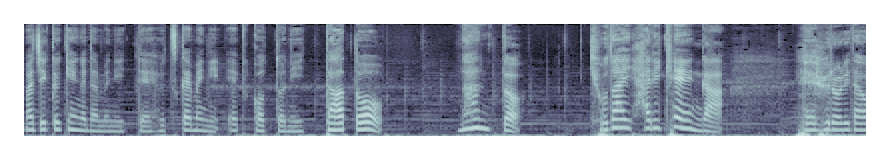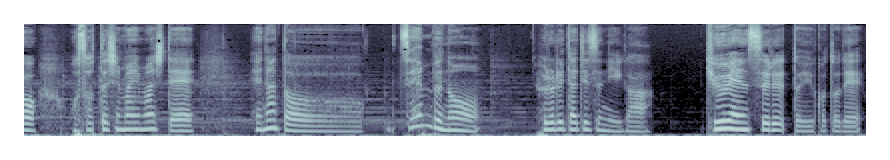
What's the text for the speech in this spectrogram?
マジックキングダムに行って2日目にエプコットに行った後なんと巨大ハリケーンが、えー、フロリダを襲ってしまいまして、えー、なんと全部のフロリダディズニーが休園するということで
